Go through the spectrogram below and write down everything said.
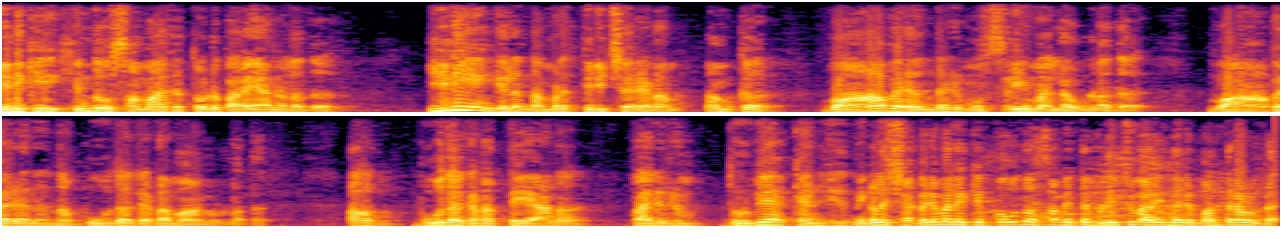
എനിക്ക് ഹിന്ദു സമാജത്തോട് പറയാനുള്ളത് ഇനിയെങ്കിലും നമ്മൾ തിരിച്ചറിയണം നമുക്ക് വാവരൻ എന്നൊരു മുസ്ലിം അല്ല ഉള്ളത് വാവരൻ എന്ന ഭൂതഗണമാണുള്ളത്. ആ ഭൂതഗണത്തെയാണ് പലരും ദുർവ്യാഖ്യാനം ചെയ്തത്. നിങ്ങൾ ശബരിമലയ്ക്ക് പോകുന്ന സമയത്ത് വിളിച്ചു പറയുന്ന ഒരു മന്ത്രമുണ്ട്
